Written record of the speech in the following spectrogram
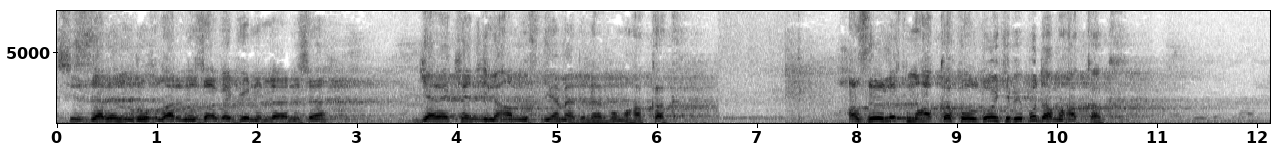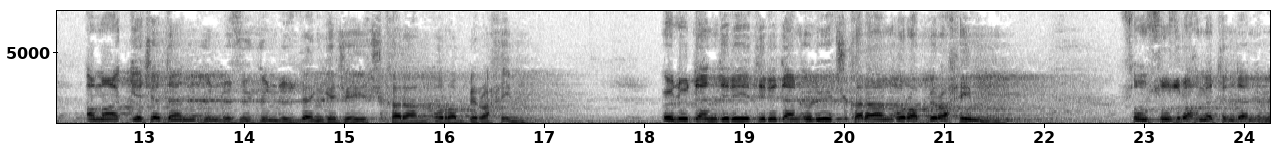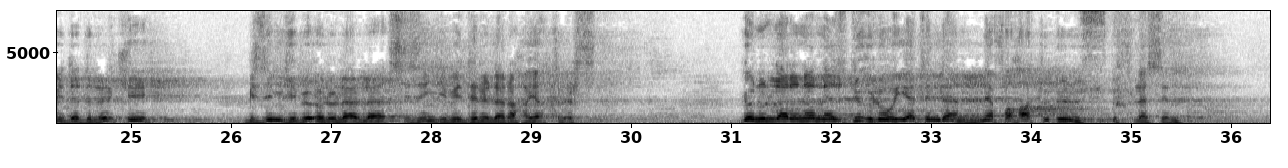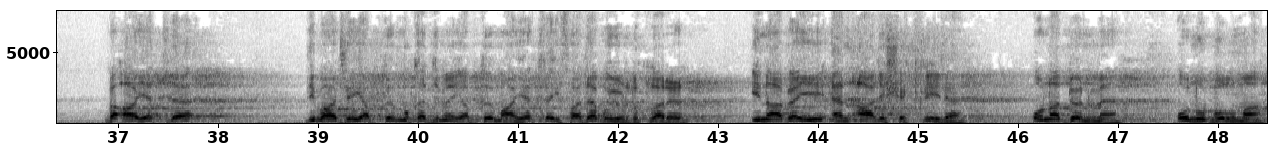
sizlerin ruhlarınıza ve gönüllerinize gereken ilham üfleyemediler bu muhakkak. Hazırlık muhakkak olduğu gibi bu da muhakkak. Ama geceden gündüzü, gündüzden geceyi çıkaran o Rabbi Rahim, ölüden diriyi, diriden ölüyü çıkaran o Rabbi Rahim, sonsuz rahmetinden ümit edilir ki, bizim gibi ölülerle sizin gibi dirilere hayat versin. Gönüllerine nezd-i üluhiyetinden nefahat-ı üns üflesin. Ve ayetle, dibace yaptığım, mukaddime yaptığım ayetle ifade buyurdukları inabeyi en âli şekliyle ona dönme, onu bulma,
